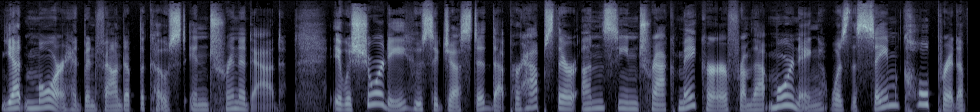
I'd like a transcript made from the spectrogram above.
Yet more had been found up the coast in Trinidad. It was Shorty who suggested that perhaps their unseen track maker from that morning was the same culprit of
